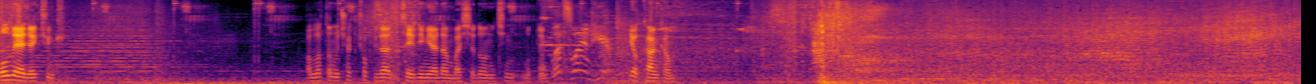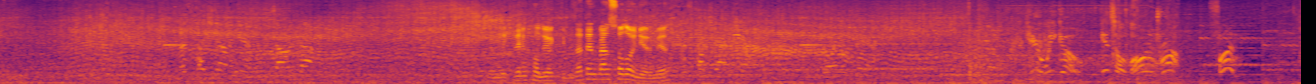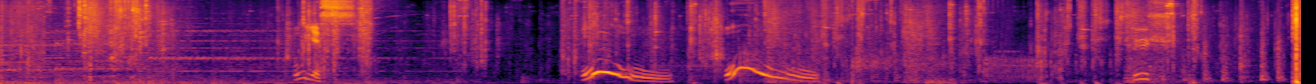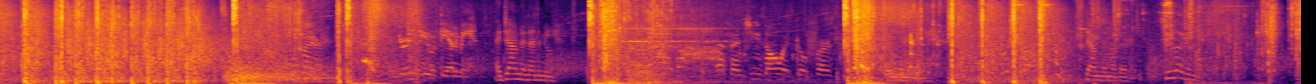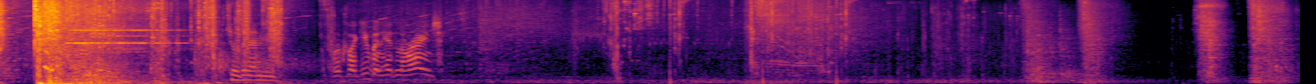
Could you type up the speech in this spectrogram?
Olmayacak çünkü. Allah'tan uçak çok güzel sevdiğim yerden başladı onun için mutluyum. Yok kankam. Yanındakilerin kolu yok gibi. Zaten ben solo oynuyorum ya. Here we go. It's a long drop. Fun. Oh yes. Oo. Oo. Üş. Fire. You're in view of the enemy. I downed an enemy. FNGs always go first. Downed another. Reloading. Killed an enemy. Looks like you've been hitting the range.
